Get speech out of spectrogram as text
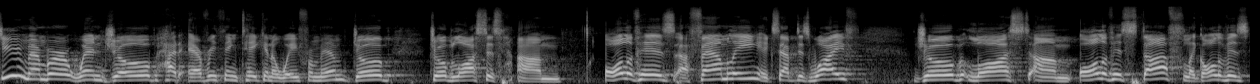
Do you remember when Job had everything taken away from him? Job, Job lost his, um, all of his uh, family except his wife. Job lost um, all of his stuff, like all of his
